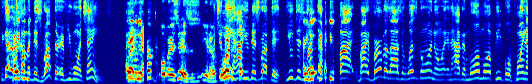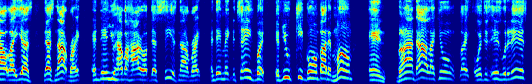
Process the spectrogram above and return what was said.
You got to become gonna- a disruptor if you want change. How you Right. Now, disrupt it? Flores you know, What you Flores, mean? How you disrupt it? You How you do- disrupt it you- by by verbalizing what's going on and having more and more people point out like, yes, that's not right, and then you have a higher up that see it's not right, and they make the change. But if you keep going by it, mum, and blind eye like you don't like, or it just is what it is,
